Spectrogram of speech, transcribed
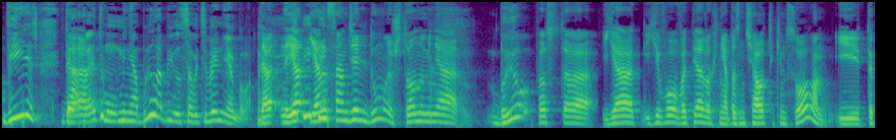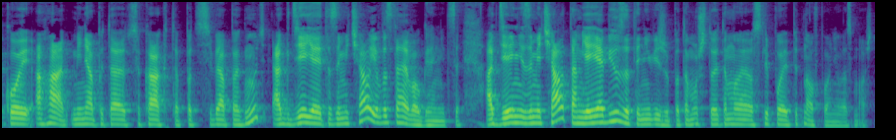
Видишь? Да, поэтому у меня был абьюз, а у тебя не было. Да, я на самом деле думаю, что он у меня был, просто я его, во-первых, не обозначал таким словом, и такой, ага, меня пытаются как-то под себя прогнуть, а где я это замечал, я выстраивал границы. А где я не замечал, там я и абьюза-то не вижу, потому что это мое слепое пятно вполне возможно.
